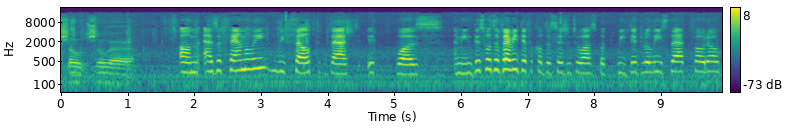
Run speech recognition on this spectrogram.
she'll, she'll, uh, Um, as a family, we felt that it was, I mean, this was a very difficult decision to us, but we did release that photo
